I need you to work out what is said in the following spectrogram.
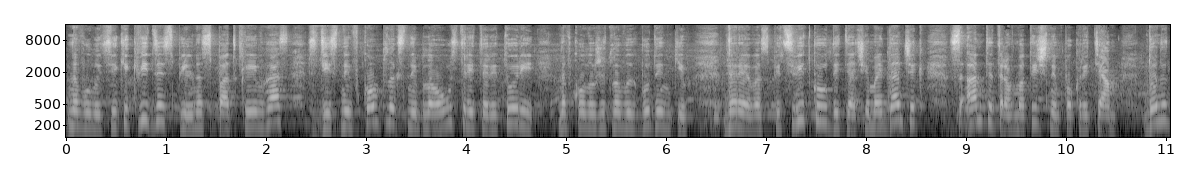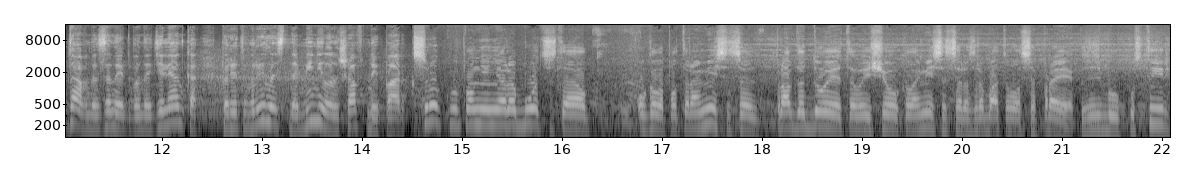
На вулиці Кіквідзе спільно з ПАД «Київгаз» здійснив комплексний благоустрій територій навколо житлових будинків. Дерева з підсвіткою, дитячий майданчик з антитравматичним покриттям. Донедавна занедбана ділянка перетворилась на міні-ландшафтний парк. Срок выполнения работ составил около полтора месяца. Правда, до этого еще около месяца разрабатывался проект. Здесь был пустырь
